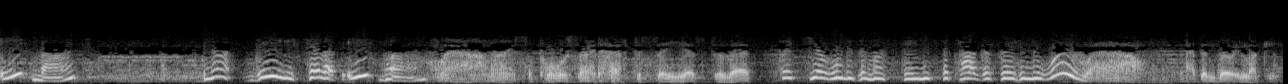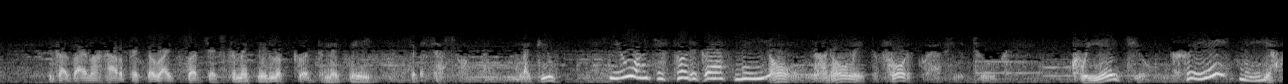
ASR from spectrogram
Eastmont? Not the Philip Eastmont. Well, I suppose I'd have to say yes to that. But you're one of the most famous photographers in the world. Well, I've been very lucky because I know how to pick the right subjects to make me look good, to make me successful. Like you. You want to photograph me? No, not only to photograph you, to create you. Create me? Yeah.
